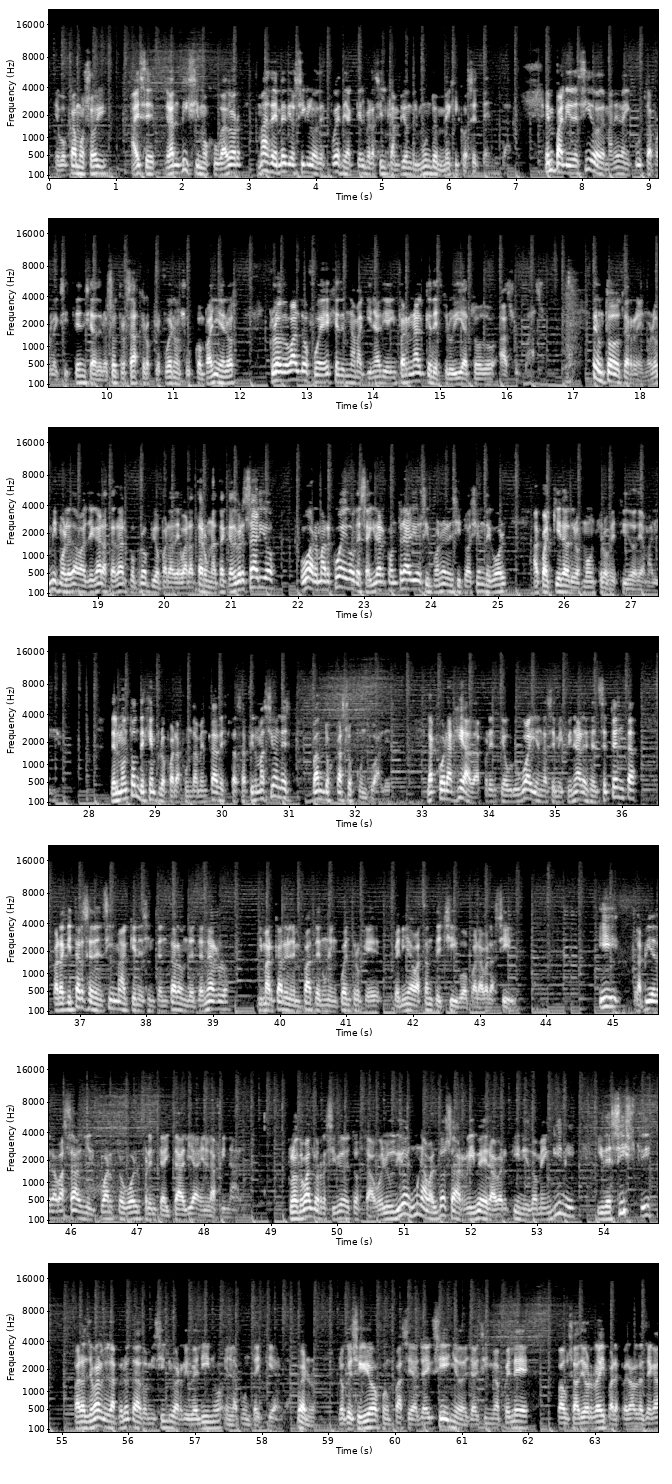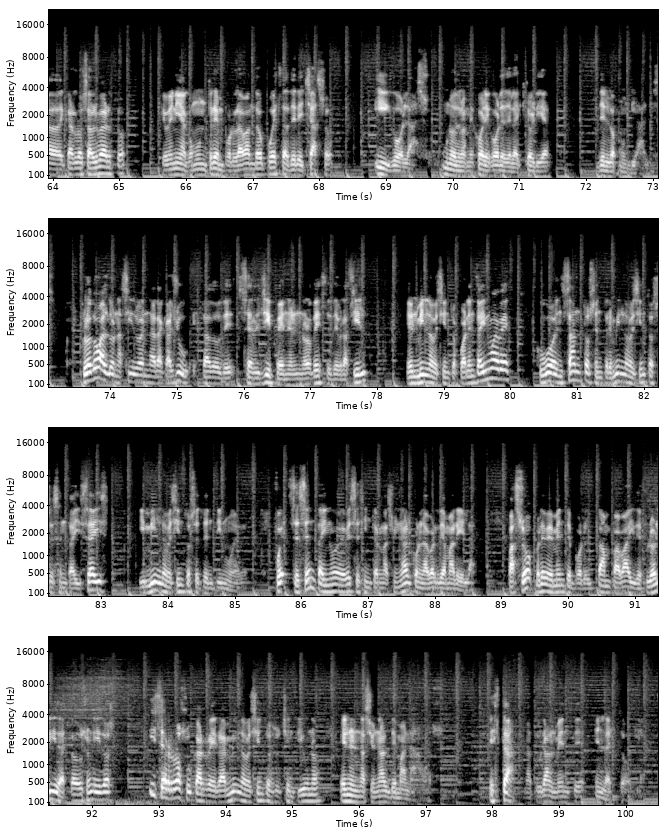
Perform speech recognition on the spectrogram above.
Evocamos hoy a ese grandísimo jugador más de medio siglo después de aquel Brasil campeón del mundo en México 70. Empalidecido de manera injusta por la existencia de los otros astros que fueron sus compañeros, Clodovaldo fue eje de una maquinaria infernal que destruía todo a su paso. Era un todoterreno, lo mismo le daba llegar hasta el arco propio para desbaratar un ataque adversario o armar juego, desairar contrarios y poner en situación de gol a cualquiera de los monstruos vestidos de amarillo. Del montón de ejemplos para fundamentar estas afirmaciones van dos casos puntuales. La corajeada frente a Uruguay en las semifinales del 70 para quitarse de encima a quienes intentaron detenerlo y marcar el empate en un encuentro que venía bastante chivo para Brasil. Y la piedra basal del cuarto gol frente a Italia en la final. Clodovaldo recibió de Tostao, eludió en una baldosa a Rivera, Bertini, Domenghini y De Sisti para llevarle la pelota a domicilio a Rivelino en la punta izquierda. Bueno, lo que siguió fue un pase a Jairzinho, de Jairzinho a Pelé, pausa de Orrey para esperar la llegada de Carlos Alberto, que venía como un tren por la banda opuesta, derechazo y golazo. Uno de los mejores goles de la historia de los mundiales. Clodoaldo, nacido en Aracayú, estado de Sergipe, en el nordeste de Brasil, en 1949, jugó en Santos entre 1966 y 1979. Fue 69 veces internacional con la verde amarela. Pasó brevemente por el Tampa Bay de Florida, Estados Unidos, y cerró su carrera en 1981 en el Nacional de Manaus. Está, naturalmente, en la historia.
